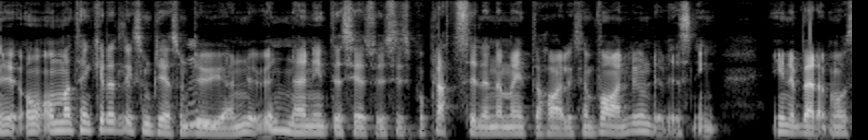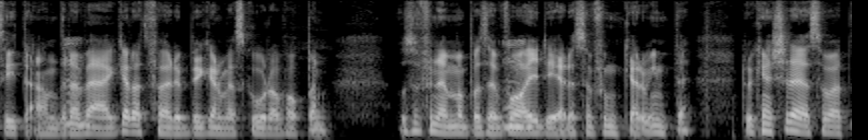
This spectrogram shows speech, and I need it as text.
Eh, Om man tänker att liksom det som du gör nu, när ni inte ses fysiskt på plats eller när man inte har liksom vanlig undervisning, innebär att man måste hitta andra vägar att förebygga de här skolavhoppen. Och så funderar man på så här, vad är det som funkar och inte. Då kanske det är så att,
